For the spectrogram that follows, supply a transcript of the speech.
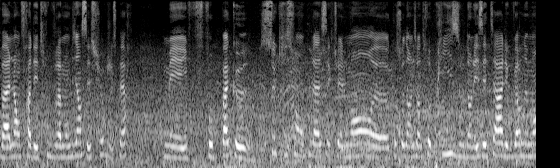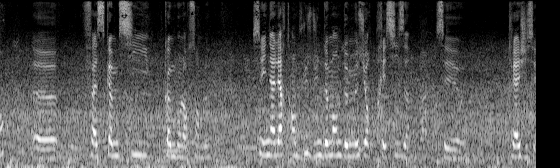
bah, là on fera des trucs vraiment bien, c'est sûr, j'espère. Mais il faut pas que ceux qui sont en place actuellement, que ce soit dans les entreprises ou dans les États, les gouvernements, fassent comme si, comme bon leur semble. C'est une alerte en plus d'une demande de mesures précises. C'est euh, réagissez.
